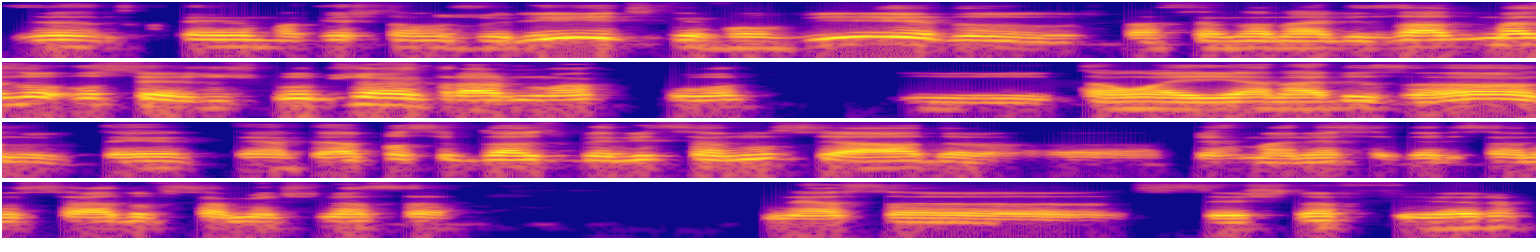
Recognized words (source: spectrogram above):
dizendo que tem uma questão jurídica envolvida, está sendo analisado, mas, ou, seja, os clubes já entraram num acordo e estão aí analisando. Tem, tem até a possibilidade do Benítez ser anunciada, a permanência dele ser anunciada oficialmente nessa, nessa sexta-feira.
